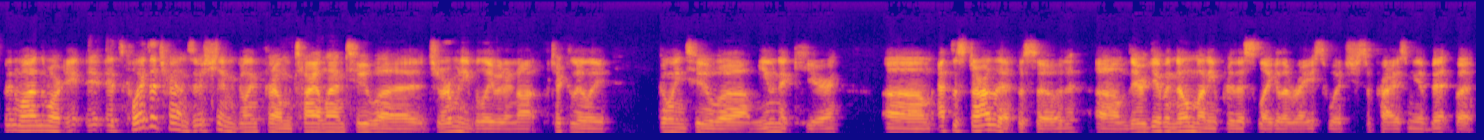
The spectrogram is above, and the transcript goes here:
been one of the more. It, it, it's quite the transition going from Thailand to uh, Germany, believe it or not. Particularly going to uh, Munich here. Um, at the start of the episode, um, they were given no money for this leg of the race, which surprised me a bit, but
